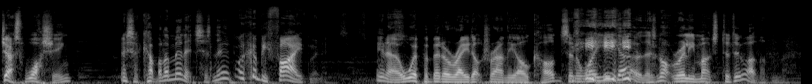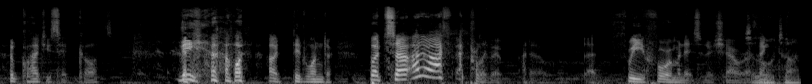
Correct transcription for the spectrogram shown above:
just washing, it's a couple of minutes, isn't it? Well, it could be five minutes. You know, whip a bit of Radox around the old cods, and away you go. There's not really much to do other than that. I'm glad you said gods. The I did wonder, but uh, I don't know. I, I probably about I don't know uh, three or four minutes in a shower. It's I a think long time.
